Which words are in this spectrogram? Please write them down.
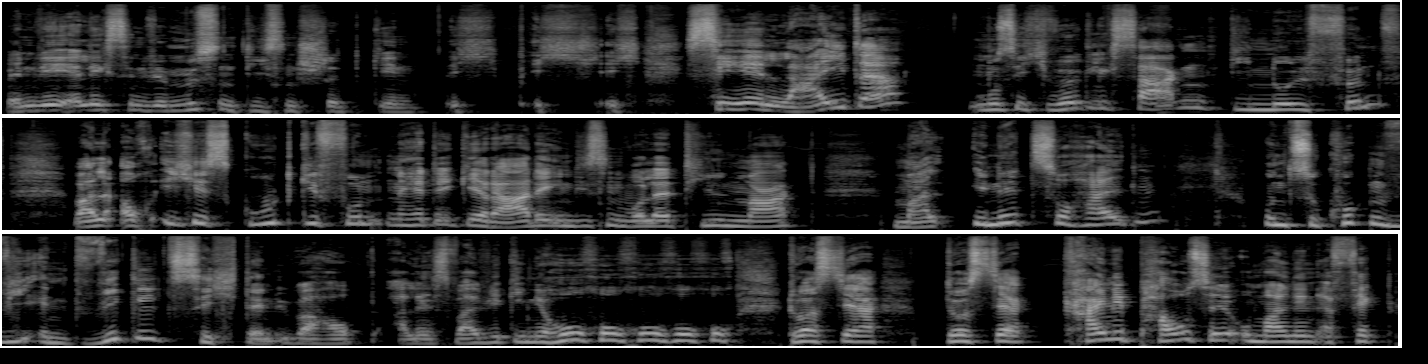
Wenn wir ehrlich sind, wir müssen diesen Schritt gehen. Ich, ich, ich sehe leider, muss ich wirklich sagen, die 05, weil auch ich es gut gefunden hätte, gerade in diesem volatilen Markt mal innezuhalten und zu gucken, wie entwickelt sich denn überhaupt alles, weil wir gehen ja hoch, hoch, hoch, hoch, hoch. Du hast ja, du hast ja keine Pause, um mal einen Effekt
